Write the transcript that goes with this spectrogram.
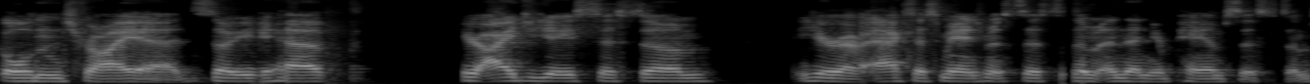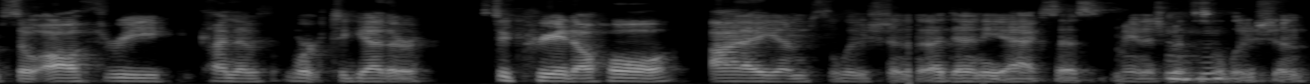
golden triad. So you have your IGA system, your access management system, and then your PAM system. So all three kind of work together to create a whole IAM solution, identity access management mm-hmm. solution.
